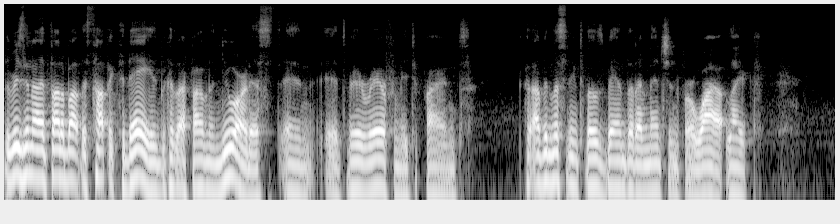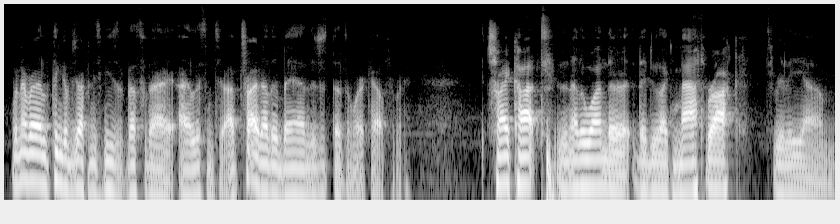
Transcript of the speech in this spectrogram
the reason I thought about this topic today is because I found a new artist, and it's very rare for me to find. I've been listening to those bands that I mentioned for a while. Like, whenever I think of Japanese music, that's what I, I listen to. I've tried other bands, it just doesn't work out for me. Tricot is another one. They they do like math rock. It's really um,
